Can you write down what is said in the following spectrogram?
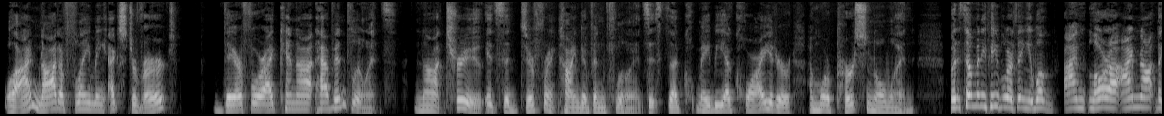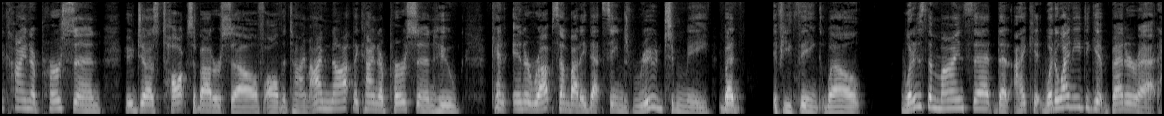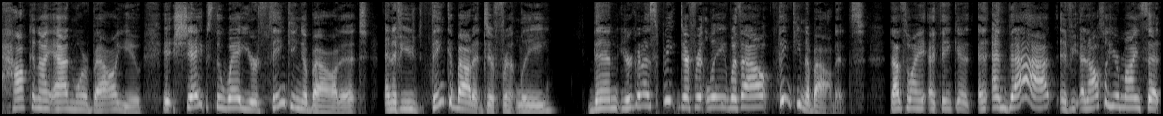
well, I'm not a flaming extrovert, therefore I cannot have influence. not true. It's a different kind of influence. It's the maybe a quieter, a more personal one. But so many people are thinking, well, I'm Laura, I'm not the kind of person who just talks about herself all the time. I'm not the kind of person who can interrupt somebody that seems rude to me. But if you think, well, what is the mindset that I can, what do I need to get better at? How can I add more value? It shapes the way you're thinking about it. And if you think about it differently, then you're going to speak differently without thinking about it. That's why I think it, and, and that, if you, and also your mindset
